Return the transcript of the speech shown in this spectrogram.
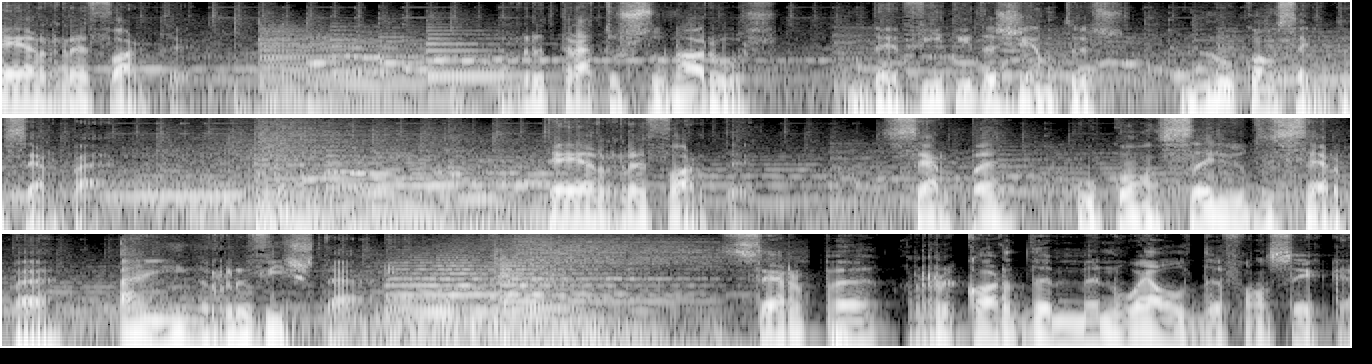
Terra Forte. Retratos sonoros da vida e das gentes no Conselho de Serpa. Terra Forte. Serpa, o Conselho de Serpa, em revista. Serpa recorda Manuel da Fonseca.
